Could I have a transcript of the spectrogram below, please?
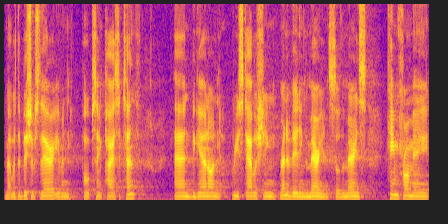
met with the bishops there, even Pope St. Pius X, and began on reestablishing, renovating the Marians. So the Marians came from a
